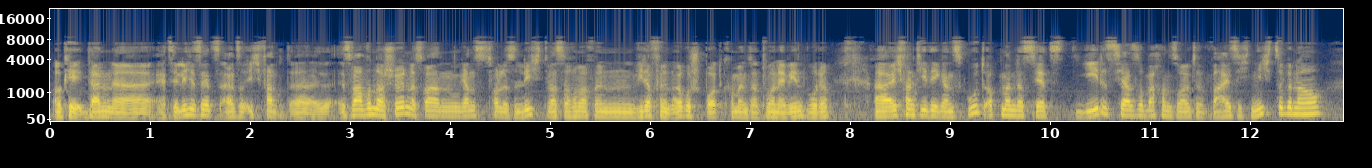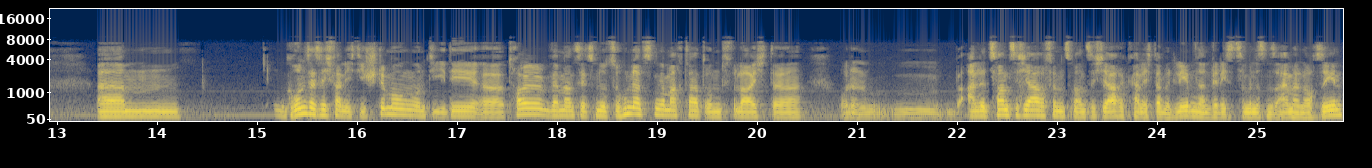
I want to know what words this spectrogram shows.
Okay, dann äh, erzähle ich es jetzt. Also ich fand, äh, es war wunderschön, es war ein ganz tolles Licht, was auch immer von, wieder von den Eurosport-Kommentatoren erwähnt wurde. Äh, ich fand die Idee ganz gut. Ob man das jetzt jedes Jahr so machen sollte, weiß ich nicht so genau. Ähm, grundsätzlich fand ich die Stimmung und die Idee äh, toll, wenn man es jetzt nur zu Hundertsten gemacht hat und vielleicht äh, oder mh, alle 20 Jahre, 25 Jahre kann ich damit leben, dann werde ich es zumindest einmal noch sehen.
